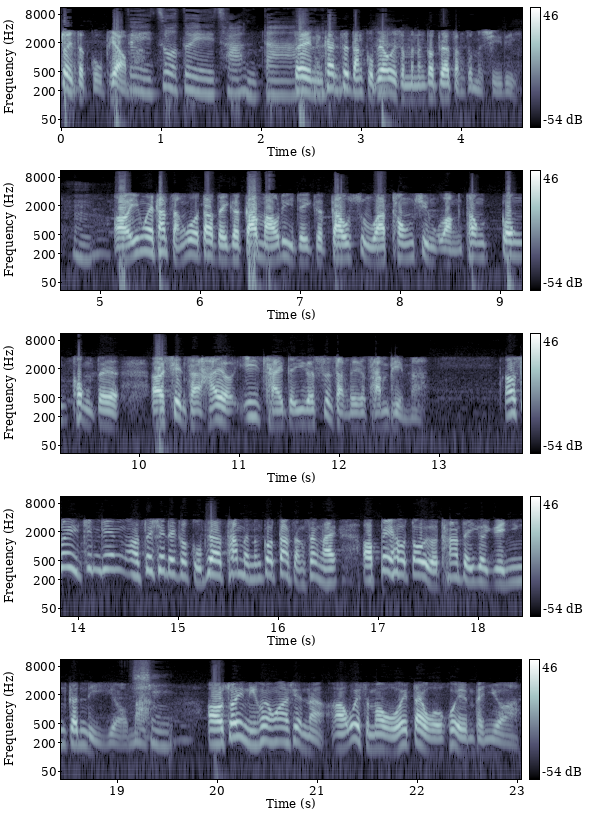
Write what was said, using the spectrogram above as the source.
对的股票。对，做对差很大。对，你看这档股票为什么能够不要涨这么犀利？嗯，哦，因为它掌握到的一个高毛利的一个高速啊，通讯、网通、工控的呃线材，还有一材的一个市场的一个产品嘛。啊，所以今天啊，这些的一个股票，他们能够大涨上来，啊，背后都有它的一个原因跟理由嘛。是。哦，所以你会发现呢，啊，为什么我会带我会员朋友啊，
